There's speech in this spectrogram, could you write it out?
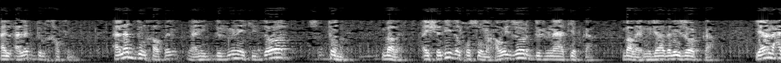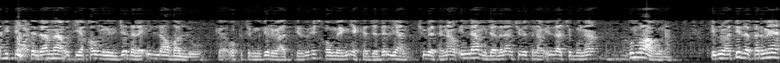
الألد الخصم. ألد الخصم يعني دجمنێکی زۆر تند بەڵێ أي شديد الخصومة. أو زۆر دجمنات يبكى. بەڵێ مجادلة زۆر بکە يعني الحديث يقتضى ما أتي قوم الجدل إلا ضلوا. وقت المدير روايات كذو قوم يجني كجدل؟ يعني شو بيتناو إلا مجادلان شو بيتناو إلا شبنا قمرابنا ابن أثير فرمى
